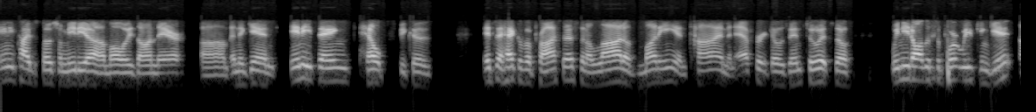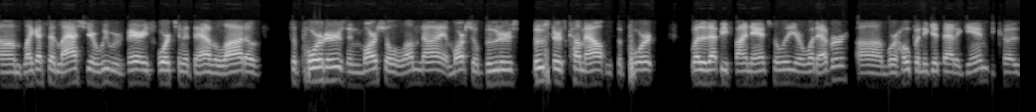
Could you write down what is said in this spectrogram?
any type of social media, I'm always on there. Um, and again, anything helps because it's a heck of a process and a lot of money and time and effort goes into it. So we need all the support we can get. Um, like I said last year, we were very fortunate to have a lot of supporters and Marshall alumni and Marshall booters boosters come out and support, whether that be financially or whatever. Um, we're hoping to get that again because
